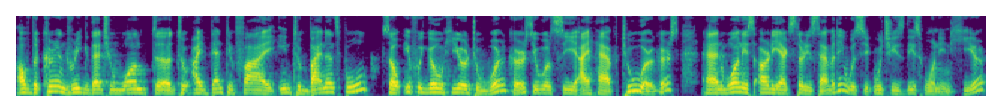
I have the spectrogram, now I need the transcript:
of the current rig that you want uh, to identify into Binance pool. So if we go here to workers, you will see I have two workers and one is RTX 3070, which, which is this one in here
